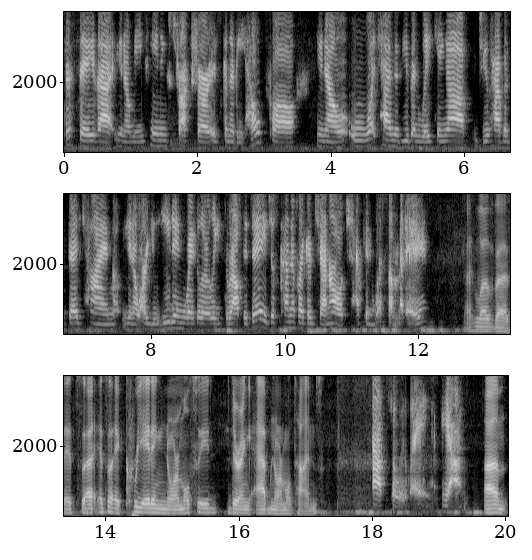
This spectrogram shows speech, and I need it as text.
to say that, you know, maintaining structure is going to be helpful. You know, what time have you been waking up? Do you have a bedtime? You know, are you eating regularly throughout the day? Just kind of like a general check in with somebody. I love that. It's uh, it's like creating normalcy during abnormal times. Absolutely. Yeah. Um,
